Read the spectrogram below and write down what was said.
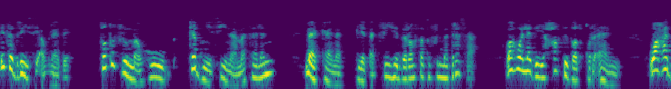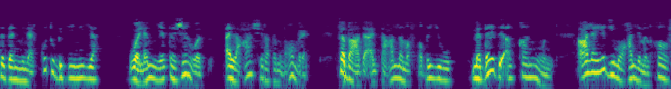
لتدريس أولاده. فطفل موهوب كابن سينا مثلا ما كانت لتكفيه دراسة في المدرسة وهو الذي حفظ القرآن وعددا من الكتب الدينية ولم يتجاوز العاشرة من عمره. فبعد أن تعلم الصبي مبادئ القانون على يد معلم خاص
